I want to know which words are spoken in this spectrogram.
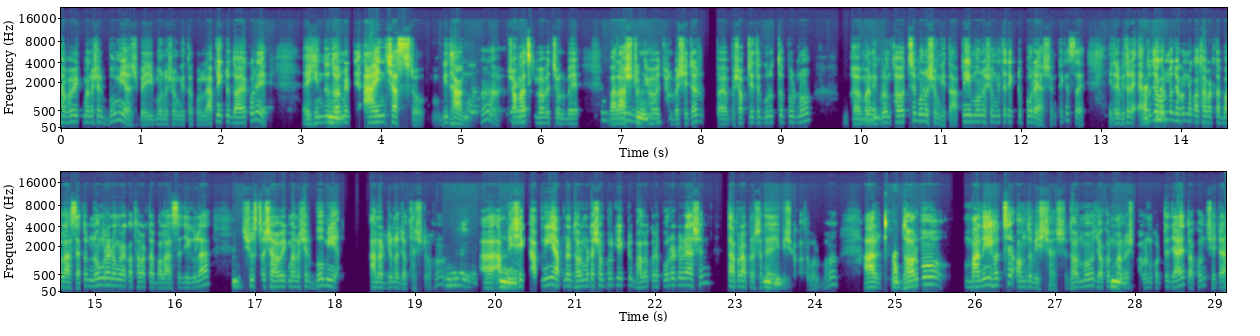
স্বাভাবিক মানুষের বমি আসবে এই মনুসংহিতা পড়লে। আপনি একটু দয়া করে এই হিন্দু ধর্মের যে আইন শাস্ত্র, বিধান, হ্যাঁ? সমাজ কীভাবে চলবে বা রাষ্ট্র কীভাবে চলবে সেটার আ সবচাইতে গুরুত্বপূর্ণ মানে গ্রন্থ হচ্ছে মনুসংহিতা। আপনি এই মনুসংহিতাটা একটু পড়ে আসেন। ঠিক আছে? এটার ভিতরে এত আচ্ছা জঘন্য, জঘন্য কথাবার্তা বলা আছে, এত নোংরা, নোংরা কথাবার্তা বলা আছে যেগুলা সুস্থ স্বাভাবিক মানুষের বমি আনার জন্য যথেষ্ট। হুম? আ আপনি আপনি আপনার ধর্মটা সম্পর্কে একটু ভালো করে পড়ে টরে আসেন। তারপর আপনার সাথে এই বিষয়ে কথা বলব হ্যাঁ? আর আচ্ছা ধর্ম মানেই হচ্ছে অন্ধবিশ্বাস। ধর্ম যখন মানুষ পালন করতে যায় তখন সেটা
